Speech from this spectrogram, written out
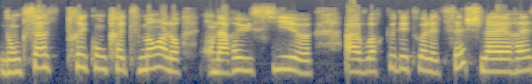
Donc ça, très concrètement, alors on a réussi euh, à avoir que des toilettes sèches. L'ARS,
